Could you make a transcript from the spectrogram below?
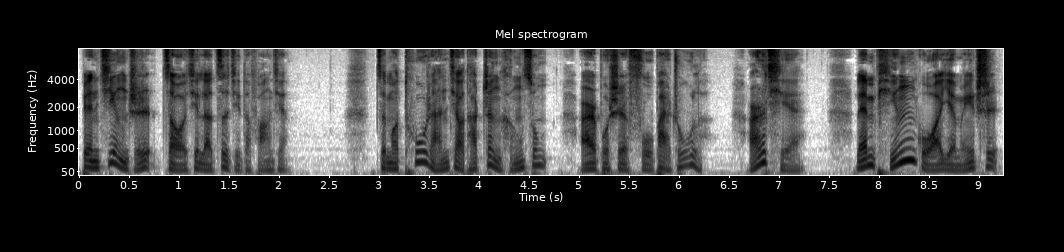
便径直走进了自己的房间。怎么突然叫他郑恒松，而不是腐败猪了？而且，连苹果也没吃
